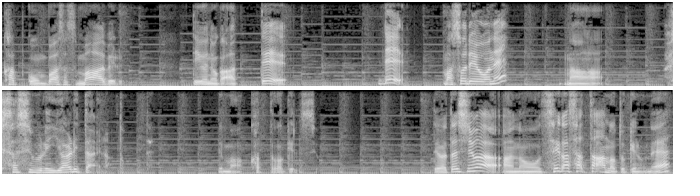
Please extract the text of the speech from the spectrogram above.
カプコン VS マーベル。っていうのがあって、で、まあそれをね、まあ、久しぶりにやりたいなと思って。で、まあ買ったわけですよ。で、私は、あの、セガサターンの時のね、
